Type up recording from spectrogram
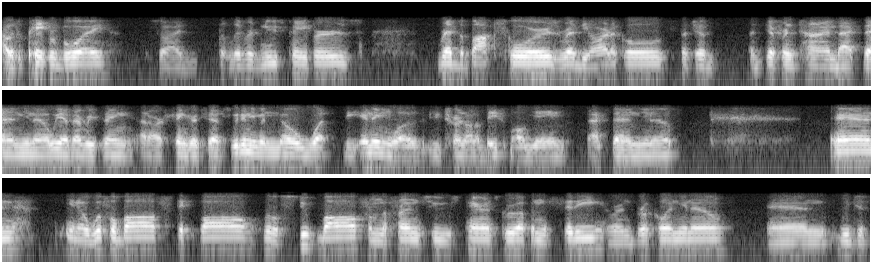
I was a paper boy, so I delivered newspapers read the box scores, read the articles. Such a a different time back then. You know, we have everything at our fingertips. We didn't even know what the inning was if you turned on a baseball game back then. You know, and you know, wiffle ball, stick ball, little stoop ball from the friends whose parents grew up in the city or in Brooklyn. You know, and we just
